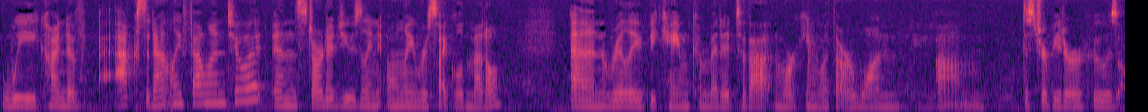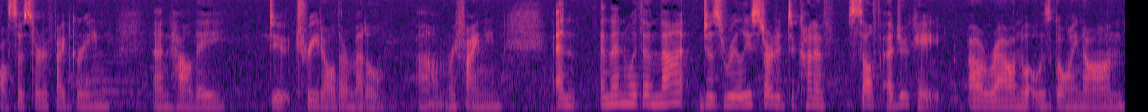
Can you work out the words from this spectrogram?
we kind of accidentally fell into it and started using only recycled metal and really became committed to that and working with our one um, distributor who is also certified green and how they do treat all their metal um, refining. And and then within that just really started to kind of self-educate around what was going on.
